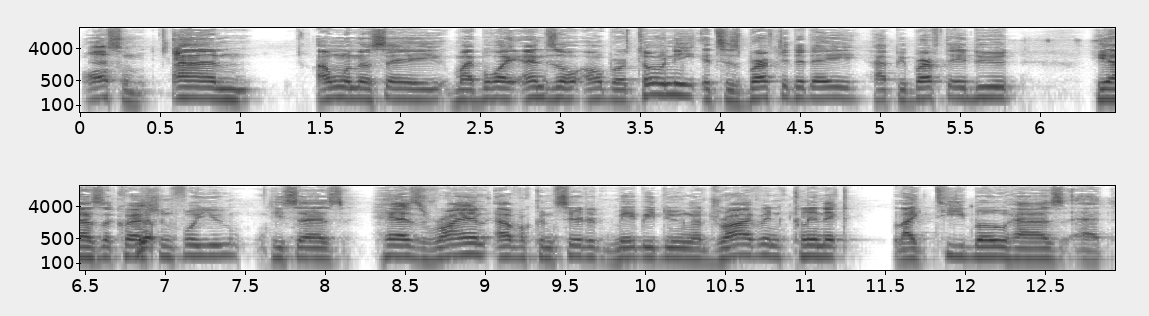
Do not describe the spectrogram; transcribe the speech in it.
Awesome. And I want to say, my boy Enzo Albertoni, it's his birthday today. Happy birthday, dude. He has a question for you. He says, Has Ryan ever considered maybe doing a drive-in clinic like Tebo has at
